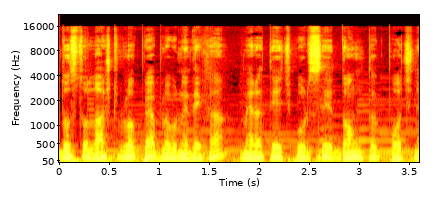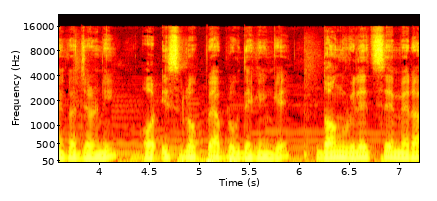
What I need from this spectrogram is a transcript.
दोस्तों लास्ट ब्लॉग पे आप लोगों ने देखा मेरा तेजपुर से दोंग तक पहुँचने का जर्नी और इस ब्लॉग पे आप लोग देखेंगे दोंग विलेज से मेरा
